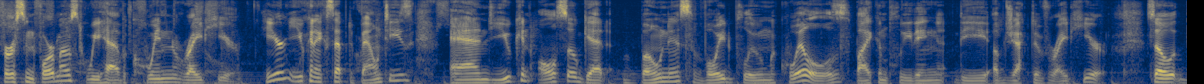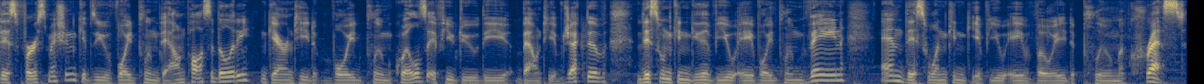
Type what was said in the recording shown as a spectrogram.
First and foremost, we have Quinn right here. Here you can accept bounties and you can also get bonus Void Plume quills by completing the objective right here. So this first mission gives you Void Plume down possibility, guaranteed Void Plume quills if you do the bounty objective. This one can give you a Void Plume vane and this one can give you a Void Plume crest.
